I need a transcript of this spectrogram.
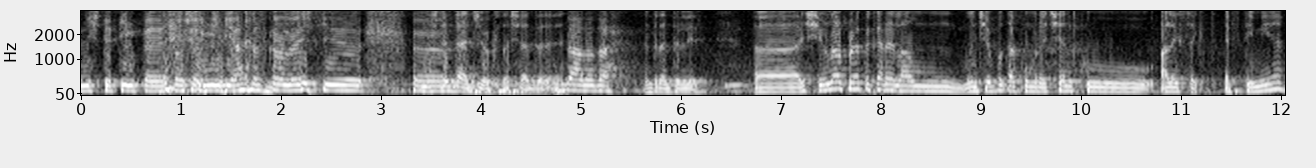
niște timp pe social media, să scrollești. uh, Niște dad jokes așa de... Da, da, da. între întâlniri. Uh, și un alt proiect pe care l-am început acum recent cu Alex Eftimie,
